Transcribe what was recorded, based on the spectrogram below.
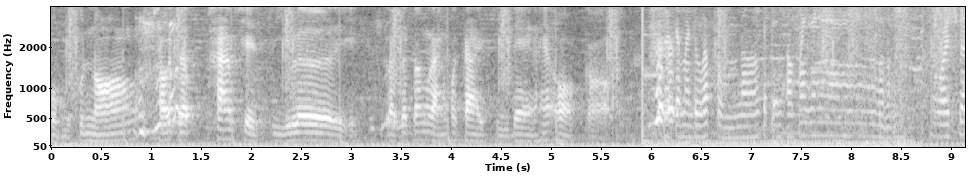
ผมคุณน้อง เขาจะข้ามเฉดสีเลย เราก็ต้องล้างประกายสีแดงให้ออกก่อน เราจะมาดูว่าผมน้องจะเป็นออกมายังไงไว้ใจ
